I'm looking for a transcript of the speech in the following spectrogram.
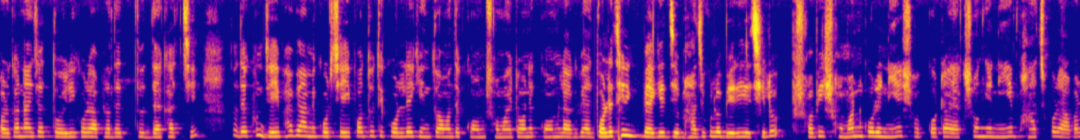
অর্গানাইজার তৈরি করে আপনাদের তো দেখাচ্ছি। তো দেখুন যেইভাবে আমি করছি এই পদ্ধতি করলে কিন্তু আমাদের কম সময়টা অনেক কম লাগবে। আর পলিথিন ব্যাগের যে ভাঁজগুলো বেরিয়েছিল সবই সমান করে নিয়ে সব কটা একসঙ্গে নিয়ে ভাঁজ করে আবার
